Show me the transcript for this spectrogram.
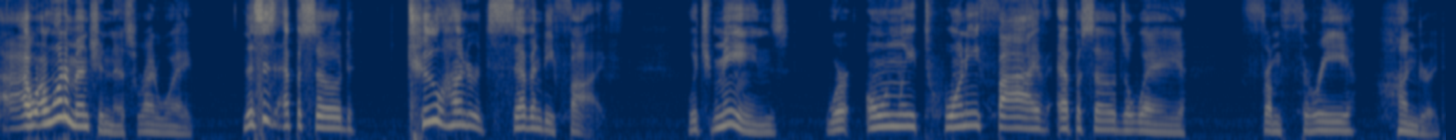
I, I want to mention this right away. This is episode 275, which means we're only 25 episodes away from 300,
